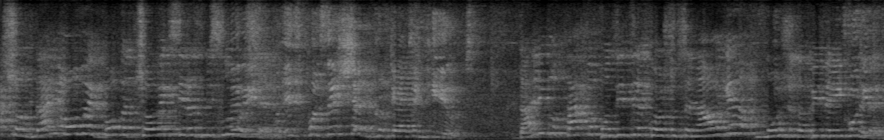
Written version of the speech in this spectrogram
прашал дали овој богат човек си размислуваше. Дали во таква позиција која што се наоѓа може да биде исцелен?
